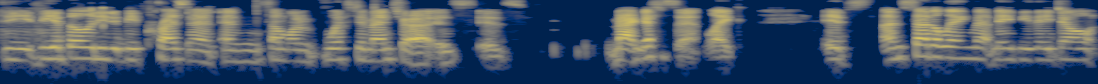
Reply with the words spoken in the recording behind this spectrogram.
the the ability to be present and someone with dementia is is magnificent. Like it's unsettling that maybe they don't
